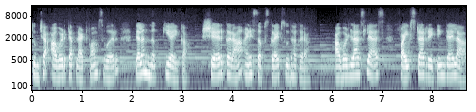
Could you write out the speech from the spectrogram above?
तुमच्या आवडत्या प्लॅटफॉर्म्सवर त्याला नक्की ऐका शेअर करा आणि सबस्क्राईबसुद्धा करा आवडला असल्यास फाईव्ह स्टार रेटिंग द्यायला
